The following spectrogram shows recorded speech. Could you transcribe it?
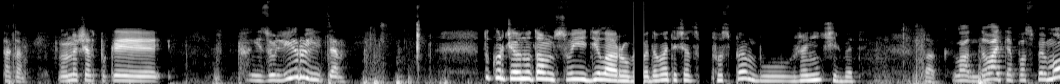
Так, так. Воно зараз поки ізолюється. Ну, коротше, воно там свої діла робить. Давайте зараз поспимо, бо вже ніч, ребят. Так, ладно, давайте поспимо.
